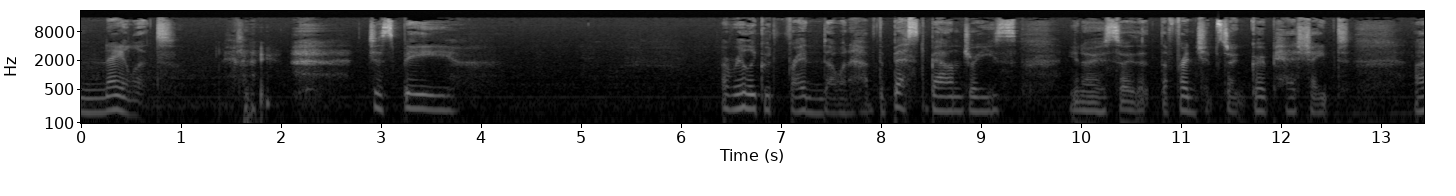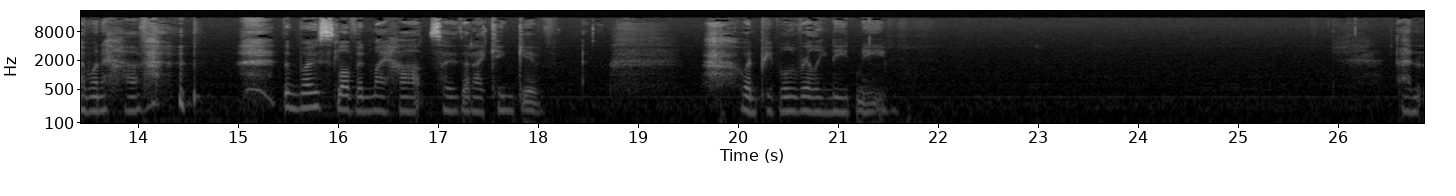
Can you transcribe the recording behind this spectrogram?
nail it. You know? just be a really good friend. I want to have the best boundaries, you know, so that the friendships don't go pear shaped. I want to have the most love in my heart so that I can give when people really need me. And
